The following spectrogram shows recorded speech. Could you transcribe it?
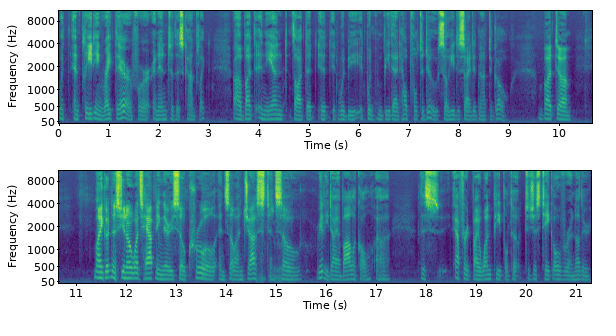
with and pleading right there for an end to this conflict. Uh, but in the end, thought that it, it would be it wouldn't be that helpful to do, so he decided not to go. But um, my goodness, you know what's happening there is so cruel and so unjust Absolutely. and so really diabolical. Uh, this effort by one people to to just take over another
